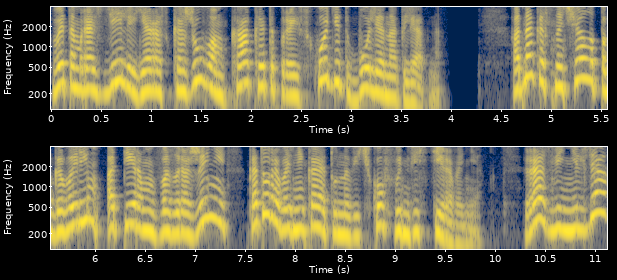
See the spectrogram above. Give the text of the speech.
В этом разделе я расскажу вам, как это происходит более наглядно. Однако сначала поговорим о первом возражении, которое возникает у новичков в инвестировании. Разве нельзя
